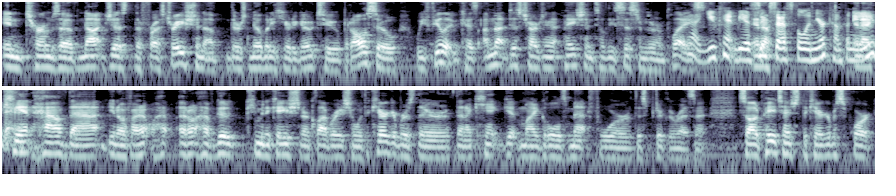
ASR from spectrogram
in terms of not just the frustration of there's nobody here to go to, but also we feel it because I'm not discharging that patient until these systems are in place. Yeah, you can't be as And if- successful in your company and either. I can't have that. You know, if I don't have, I don't have good communication or collaboration with the caregivers there, then I can't get my goals met for this particular resident. So I would pay attention to the caregiver support.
